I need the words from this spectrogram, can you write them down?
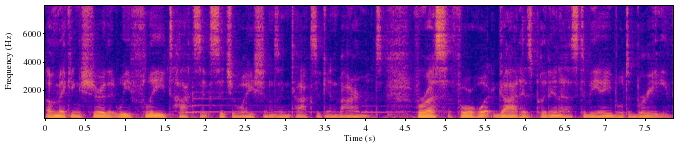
of making sure that we flee toxic situations and toxic environments for us, for what God has put in us to be able to breathe.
